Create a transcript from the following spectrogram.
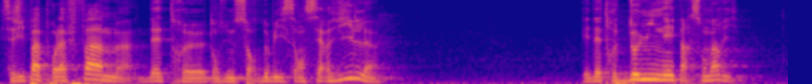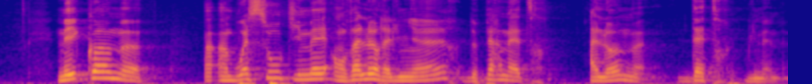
s'agit pas pour la femme d'être dans une sorte d'obéissance servile et d'être dominée par son mari, mais comme un, boisseau qui met en valeur la lumière, de permettre à l'homme d'être lui-même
